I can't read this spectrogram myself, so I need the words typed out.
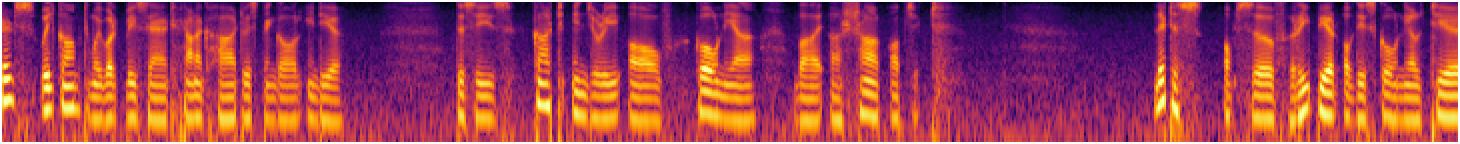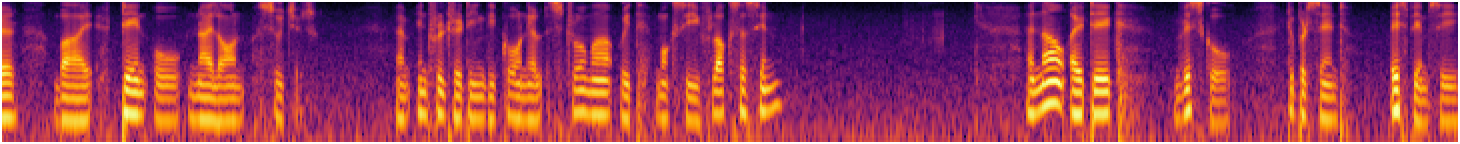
Friends, welcome to my workplace at Ranaghat, West Bengal, India. This is cut injury of cornea by a sharp object. Let us observe repair of this corneal tear by 10O nylon suture. I am infiltrating the corneal stroma with moxifloxacin and now I take Visco 2% HPMC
